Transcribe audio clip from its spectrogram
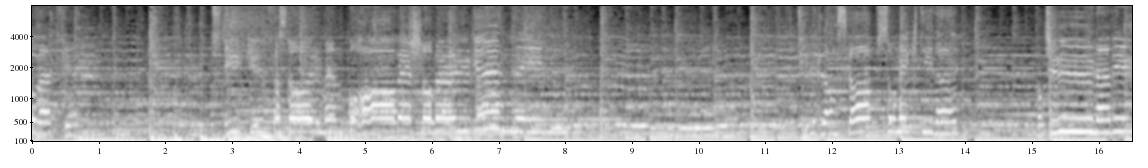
og hvert fjell. Styrken fra stormen på havet landskap så mektig der naturen er vill.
